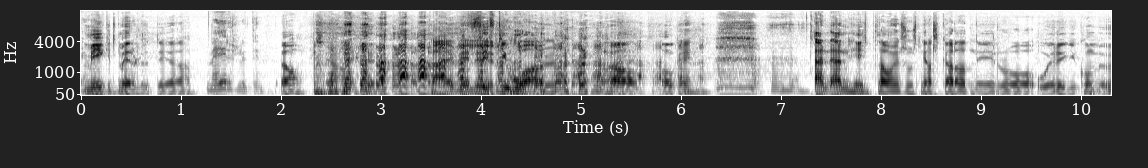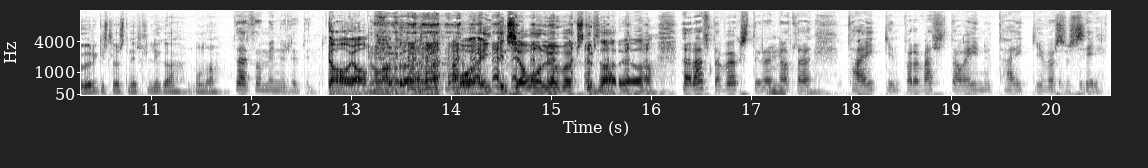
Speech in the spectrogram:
Já. Mikill meiri hluti eða? meiri hlutin Já, ok. Það er yfir 51 Já, ok. En, en hitt þá eins og snjallgarðarnir og, og eru ekki komið öryggislausnir líka núna? það er þá minni hlutin Já, já, akkurat. Og engin sjáanlegu vöxtur þar eða? það er alltaf vöxtur Mm. en náttúrulega tækin bara velta á einu tæki versus sitt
